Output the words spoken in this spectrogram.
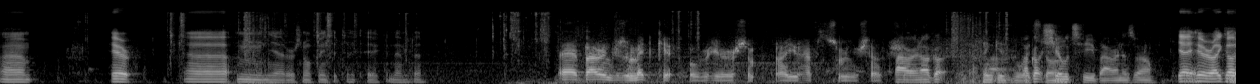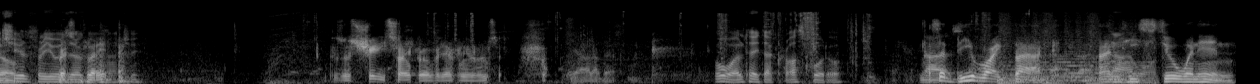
Um, here. Uh, mm, yeah, there's no point in t- taking them then. Uh, Baron, there's a med kit over here or some. Oh, you have some yourself. Baron, I got. I think his I voice got gone. shields for you, Baron, as well. Yeah, here I got No. shield for you as well. Breastplate. Gordon, actually. There's a shitty sniper over there if anyone wants it. Yeah, I'll have it. Oh, I'll take that crossbow though. Nah, I said be right back, and Nah, he still went in.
